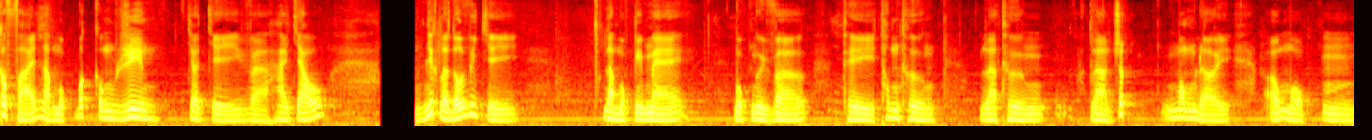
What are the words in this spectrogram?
có phải là một bất công riêng cho chị và hai cháu? Nhất là đối với chị là một người mẹ một người vợ thì thông thường là thường là rất mong đợi ở một um,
